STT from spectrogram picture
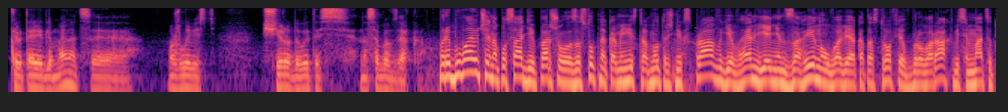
критерій для мене це можливість щиро дивитись на себе в дзеркало. Перебуваючи на посаді першого заступника міністра внутрішніх справ, Євген Єнін загинув в авіакатастрофі в Броварах 18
